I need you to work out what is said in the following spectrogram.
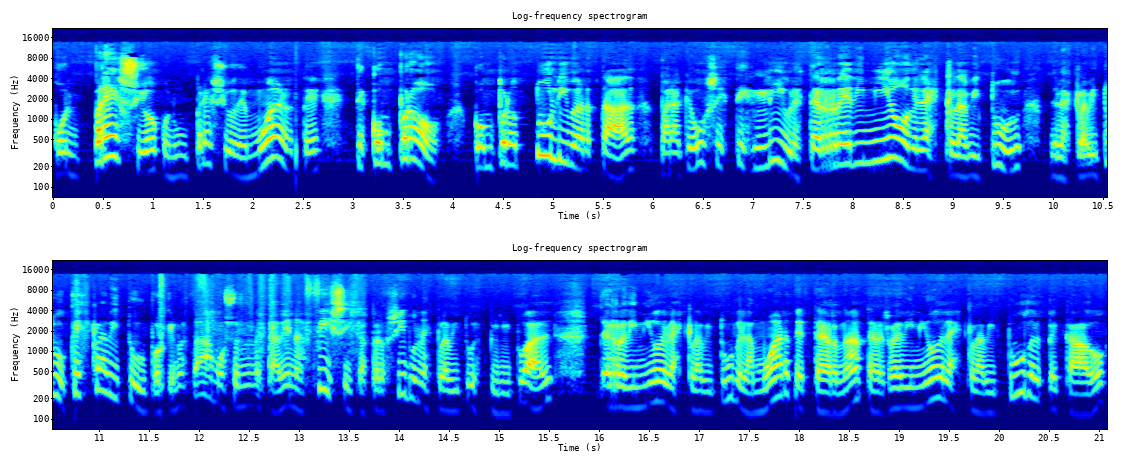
Con precio, con un precio de muerte, te compró compró tu libertad para que vos estés libre, te redimió de la esclavitud, de la esclavitud. ¿Qué esclavitud? Porque no estábamos en una cadena física, pero sí de una esclavitud espiritual, te redimió de la esclavitud de la muerte eterna, te redimió de la esclavitud del pecado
